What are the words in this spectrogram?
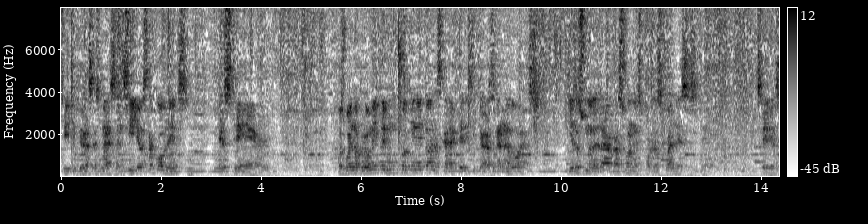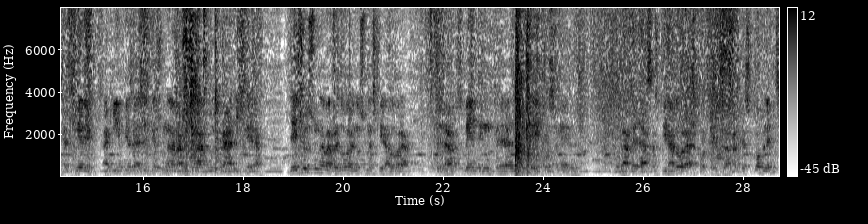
Si quieres es más sencillo, esta Koblenz, este, pues bueno, promete mucho, tiene todas las características ganadoras y esa es una de las razones por las cuales este, se, adquiere. Aquí empieza a decir que es una barredora ultra ligera. De hecho es una barredora, no es una aspiradora. Se las venden generalmente pues, en el lugar de las aspiradoras, porque la marca es Koblenz.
